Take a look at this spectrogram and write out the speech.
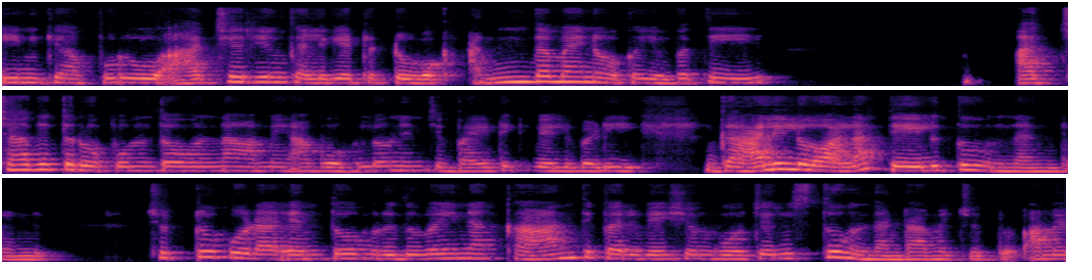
ఈయనకి అప్పుడు ఆశ్చర్యం కలిగేటట్టు ఒక అందమైన ఒక యువతి ఆచ్ఛాదిత రూపంతో ఉన్న ఆమె ఆ గుహలో నుంచి బయటికి వెలువడి గాలిలో అలా తేలుతూ ఉందంటండి. చుట్టూ కూడా ఎంతో మృదువైన కాంతి పరివేశం గోచరిస్తూ ఉందంట ఆమె చుట్టూ. ఆమె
